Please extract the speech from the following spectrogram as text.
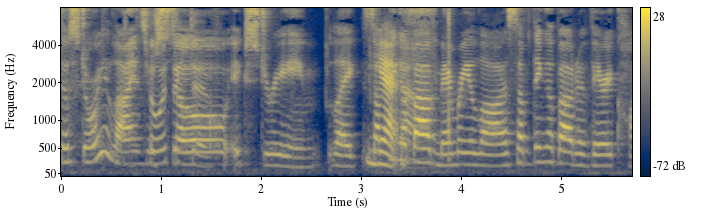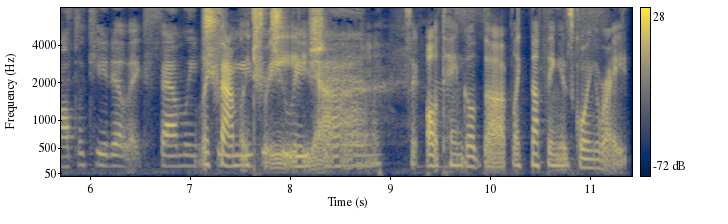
the storylines So are so extreme. Like something Yes. about memory loss, something about a very complicated like family Like tree family tree. situation. Yeah. It's like all tangled up. Like nothing is going right.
